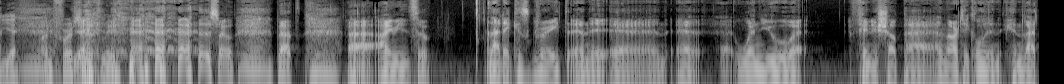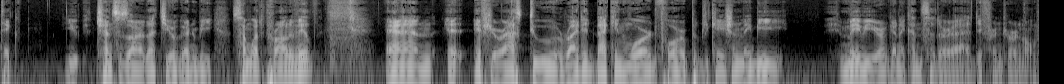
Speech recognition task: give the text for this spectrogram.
yeah, unfortunately. Yeah. so that uh, I mean, so LaTeX is great, and and uh, when you uh, finish up uh, an article in, in LaTeX, you, chances are that you're going to be somewhat proud of it. And if you're asked to write it back in Word for publication, maybe maybe you're going to consider a different journal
